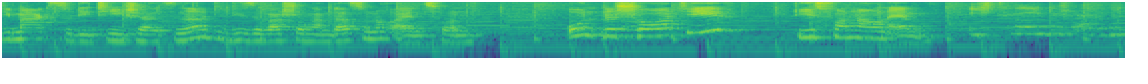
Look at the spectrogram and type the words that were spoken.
Die magst du, die T-Shirts, ne? Die diese Waschung haben. Da hast du noch eins von. Und eine Shorty, die ist von H&M. Ich drehe mich einmal.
